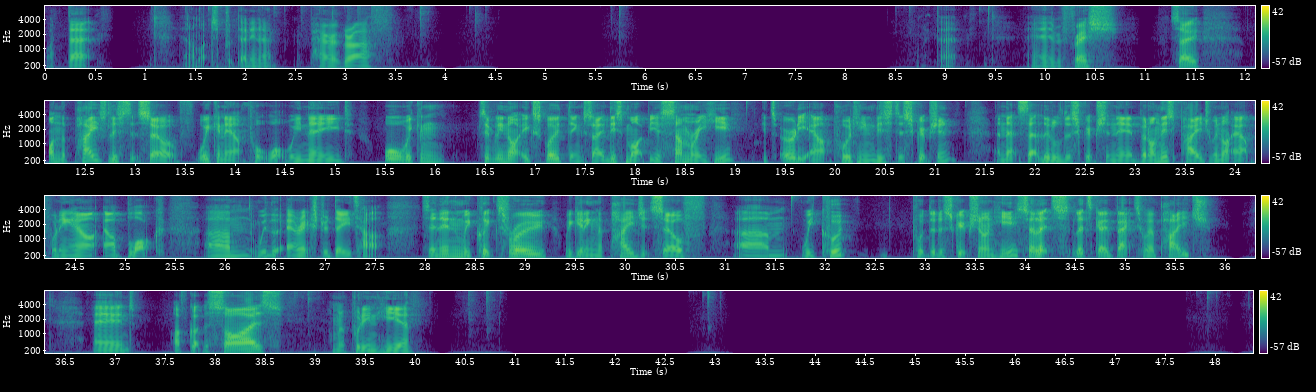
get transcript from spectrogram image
like that. And I might just put that in a, a paragraph. Like that. And refresh. So on the page list itself, we can output what we need or we can simply not exclude things. So this might be a summary here. It's already outputting this description and that's that little description there. But on this page, we're not outputting our, our block um, with our extra detail. So then we click through, we're getting the page itself. Um, we could put the description on here. So let's let's go back to our page, and I've got the size. I'm going to put in here.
